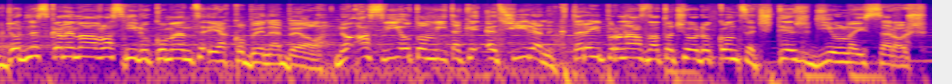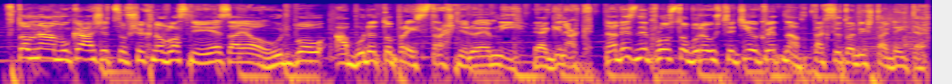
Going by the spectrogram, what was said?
kdo dneska nemá vlastní dokument, jako by nebyl. No a svý o tom ví taky Ed Sheeran, který pro nás natočil dokonce čtyřdílnej seroš. V tom nám ukáže, co všechno vlastně je za jeho hudbou a bude to prej strašně dojemný, jak jinak. Na Disney Plus to bude už 3. května, tak si to když tak dejte.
